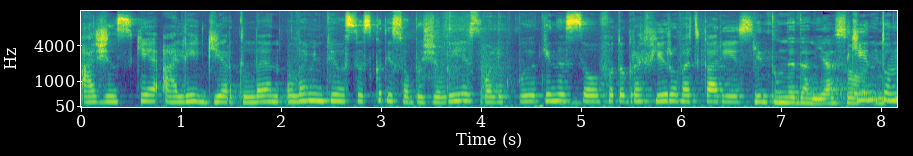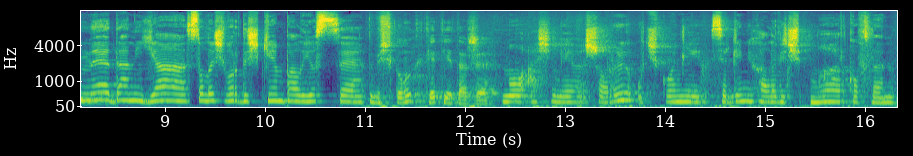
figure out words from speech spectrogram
Ажинске Али Гердлен улемин тиосы скыти собыжилис волюк пыт кинесо фотографировать карис. Кинтун не дан ясо. Кинтун не дан я солеш вордышкем пал йоссе. Тубишкамык кет етаже. Но ашме шоры учкони Сергей Михайлович Марковлен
